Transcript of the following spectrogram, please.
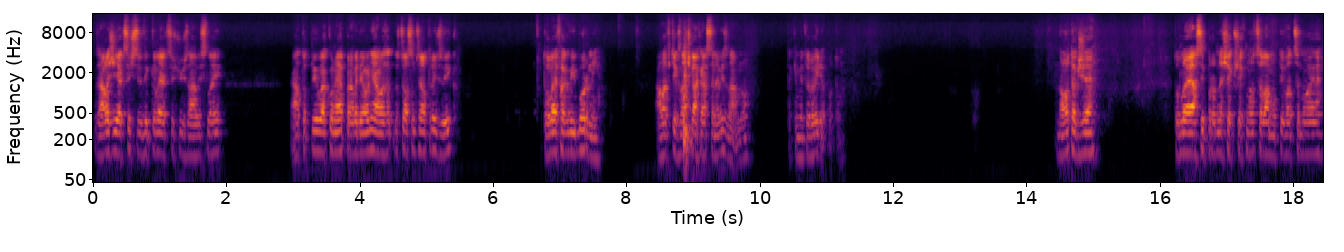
Záleží, jak jsi zvyklý, jak jsi už závislý. Já to piju jako ne pravidelně, ale docela jsem se na to zvyk. Tohle je fakt výborný. Ale v těch značkách já se nevyznám, no. Taky mi to dojde potom. No, takže tohle je asi pro dnešek všechno, celá motivace moje.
